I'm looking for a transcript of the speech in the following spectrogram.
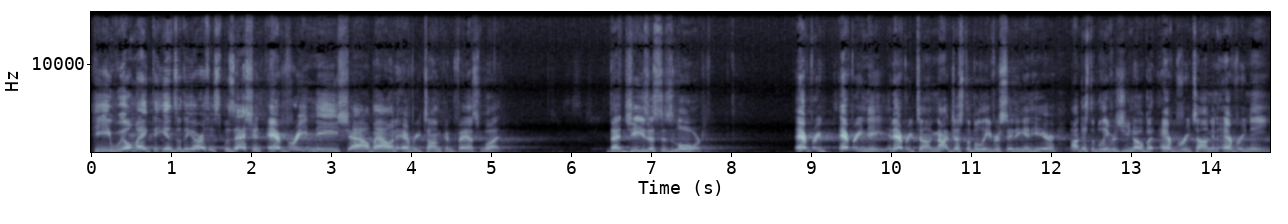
He will make the ends of the earth his possession. Every knee shall bow and every tongue confess what? That Jesus is Lord. Every, every knee and every tongue, not just the believers sitting in here, not just the believers you know, but every tongue and every knee.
